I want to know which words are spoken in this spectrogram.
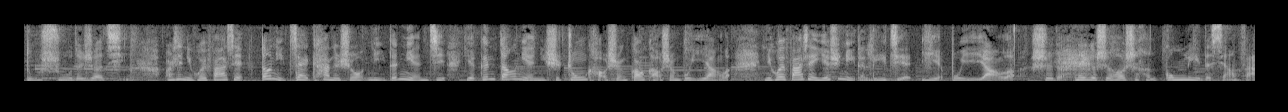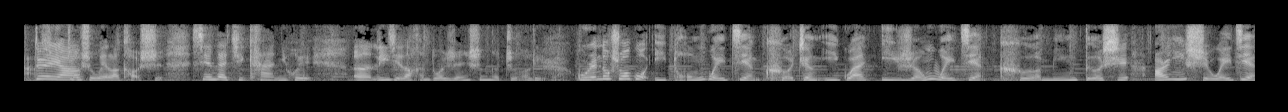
读书的热情。而且你会发现，当你在看的时候，你的年纪也跟当年你是中考生、高考生不一样了。你会发现，也许你的理解也不一样了。是的，那个时候是很功利的想法，对呀就是为了考试。现在去看，你会呃理解到很多人生的哲理了。古人都说过：“以铜为鉴，可正衣冠；以人为鉴，可明得失；而以史为鉴，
